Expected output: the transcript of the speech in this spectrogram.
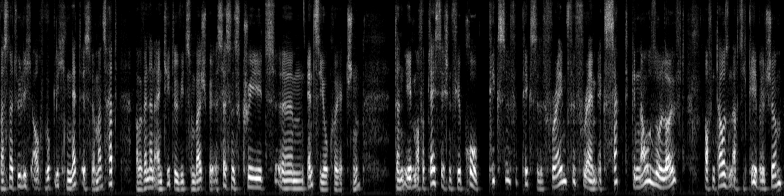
was natürlich auch wirklich nett ist, wenn man es hat. Aber wenn dann ein Titel wie zum Beispiel Assassin's Creed ähm, Ezio Collection dann eben auf der PlayStation 4 Pro Pixel für Pixel, Frame für Frame exakt genauso läuft auf dem 1080p Bildschirm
